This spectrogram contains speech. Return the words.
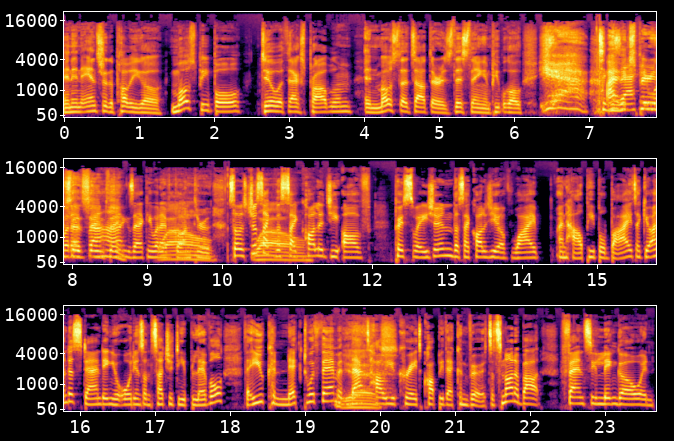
and then answer the public. You go, most people deal with X problem, and most that's out there is this thing, and people go, Yeah, It's I've exactly experienced what that I've, same uh-huh, thing. exactly what I've gone through. So it's just like the psychology of persuasion, the psychology of why and how people buy. It's like you're understanding your audience on such a deep level that you connect with them, and that's how you create copy that converts. It's not about fancy lingo and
